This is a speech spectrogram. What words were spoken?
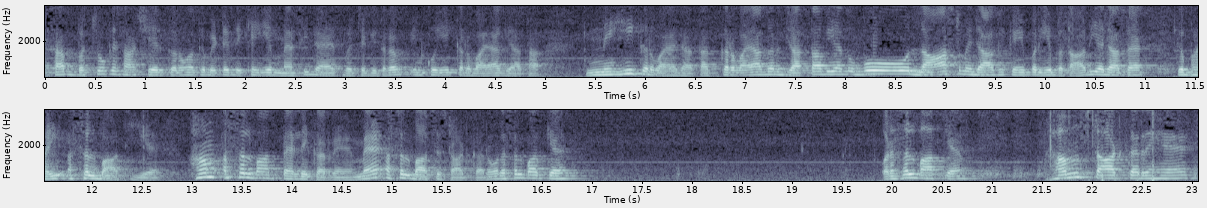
सब बच्चों के साथ शेयर करूँगा कि बेटे देखें ये मैसेज आया इस बच्चे की तरफ़, इनको ये करवाया गया था। नहीं करवाया जाता। करवाया अगर जाता भी है तो वो लास्ट में जाके कहीं पर ये बता दिया जाता है कि भाई, असल बात ही है। हम असल बात पहले कर रहे हैं। मैं असल बात से स्टार्ट कर रहा हूँ। और असल बात क्या है? और असल बात क्या है? हम स्टार्ट कर रहे हैं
